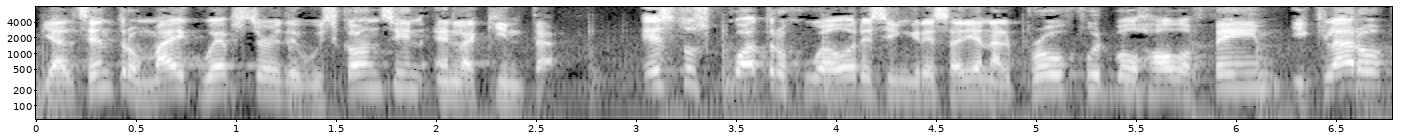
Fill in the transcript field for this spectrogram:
y al centro Mike Webster de Wisconsin en la quinta. Estos cuatro jugadores ingresarían al Pro Football Hall of Fame y claro,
